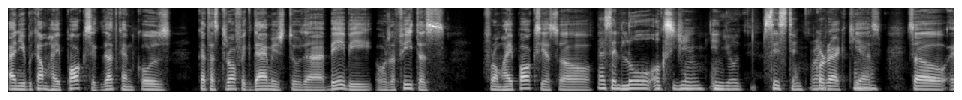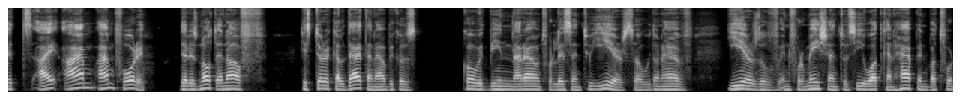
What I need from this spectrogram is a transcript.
and you become hypoxic? That can cause catastrophic damage to the baby or the fetus from hypoxia. So that's a low oxygen in your system, right? Correct. Mm-hmm. Yes. So it's I I'm I'm for it there is not enough historical data now because COVID been around for less than two years, so we don't have years of information to see what can happen. But for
